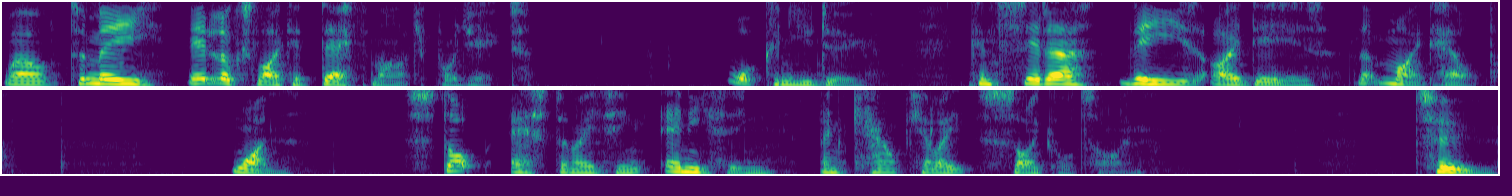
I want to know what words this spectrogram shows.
Well, to me, it looks like a death march project. What can you do? Consider these ideas that might help. 1. Stop estimating anything and calculate cycle time. 2.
